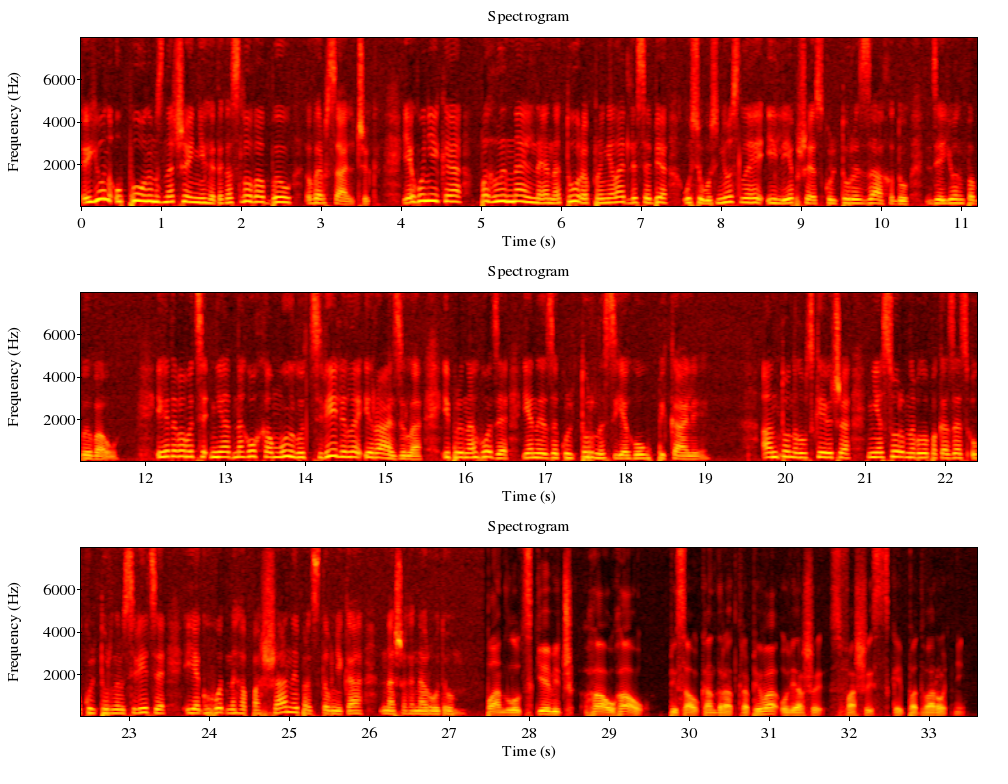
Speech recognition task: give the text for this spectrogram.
Ён у поўным значэнні гэтага слова быў версальчык. Яго нейкая паглынальная натура прыняла для сябе ўсё ўзнёслае і лепшае з культуры захаду, дзе ён пабываў. І гэта мабыць ні аднаго хамуйлу цвеліла і разіла, і пры нагодзе яны за культурнасць яго ўпікалі. Антона Луцкевіча не сорамна было паказаць у культурным свеце як годнага пашаны прадстаўніка нашага народу. Пан Луцкевіч гау-гау пісаў кандрат крапіва ў вершы з фашысцкай падваротні.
